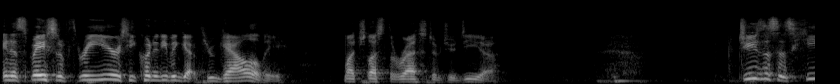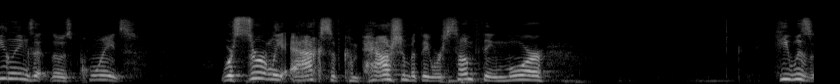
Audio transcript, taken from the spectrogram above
In a space of three years, he couldn't even get through Galilee, much less the rest of Judea. Jesus' healings at those points were certainly acts of compassion, but they were something more. He was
